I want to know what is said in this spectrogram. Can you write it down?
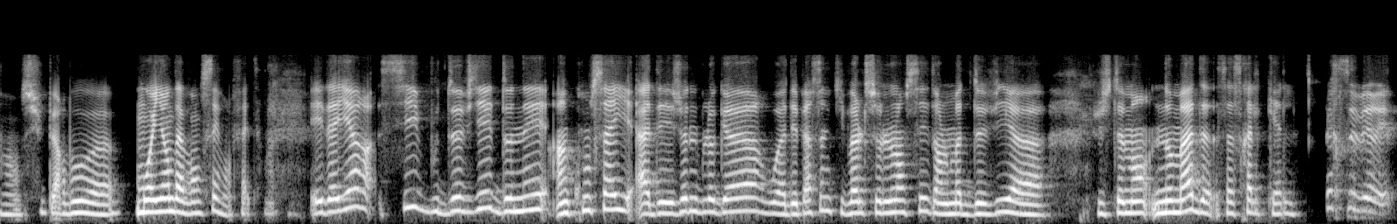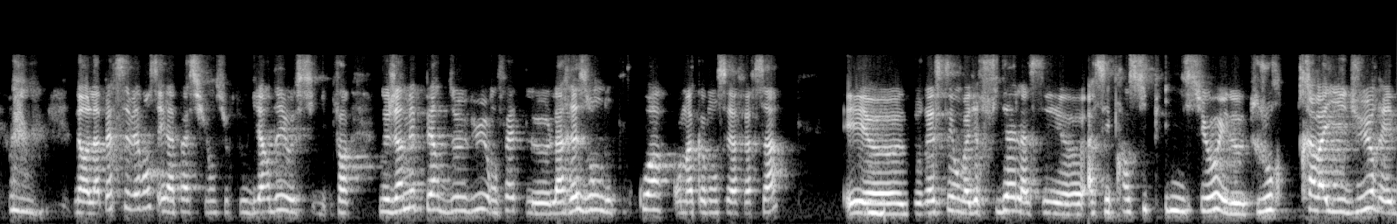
un super beau euh, moyen d'avancer, en fait. Et d'ailleurs, si vous deviez donner un conseil à des jeunes blogueurs ou à des personnes qui veulent se lancer dans le mode de vie, euh, justement, nomade, ça serait lequel? Persévérer. non, la persévérance et la passion, surtout. Garder aussi, enfin, ne jamais perdre de vue, en fait, la raison de pourquoi on a commencé à faire ça et mmh. euh, de rester, on va dire, fidèle à ses, euh, à ses principes initiaux et de toujours travailler dur. Et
